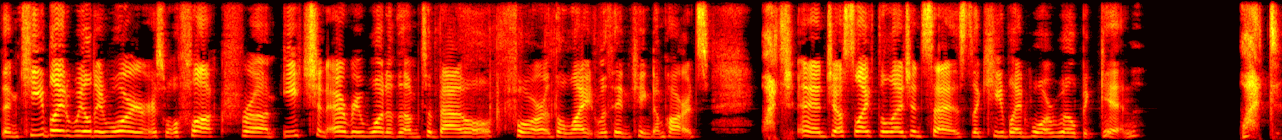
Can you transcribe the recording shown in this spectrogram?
Then Keyblade wielding warriors will flock from each and every one of them to battle for the light within Kingdom Hearts. What? And just like the legend says, the Keyblade War will begin. What?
